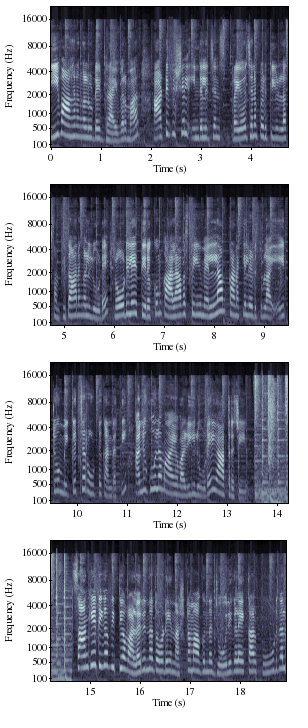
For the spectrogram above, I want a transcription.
ഈ വാഹനങ്ങളുടെ ഡ്രൈവർമാർ ആർട്ടിഫിഷ്യൽ ഇന്റലിജൻസ് പ്രയോജനപ്പെടുത്തിയുള്ള സംവിധാനങ്ങളിലൂടെ റോഡിലെ തിരക്കും കാലാവസ്ഥയും എല്ലാം കണക്കിലെടുത്തുള്ള ഏറ്റവും മികച്ച റൂട്ട് കണ്ടെത്തി അനുകൂലമായ വഴിയിലൂടെ യാത്ര ചെയ്യും. സാങ്കേതിക വിദ്യ വളരുന്നതോടെ നഷ്ടമാകുന്ന ജോലികളേക്കാൾ കൂടുതൽ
